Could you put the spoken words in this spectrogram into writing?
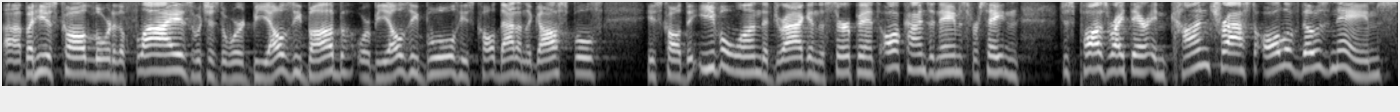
Uh, but he is called Lord of the Flies, which is the word Beelzebub or Beelzebul. He's called that in the Gospels. He's called the evil one, the dragon, the serpent, all kinds of names for Satan. Just pause right there and contrast all of those names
